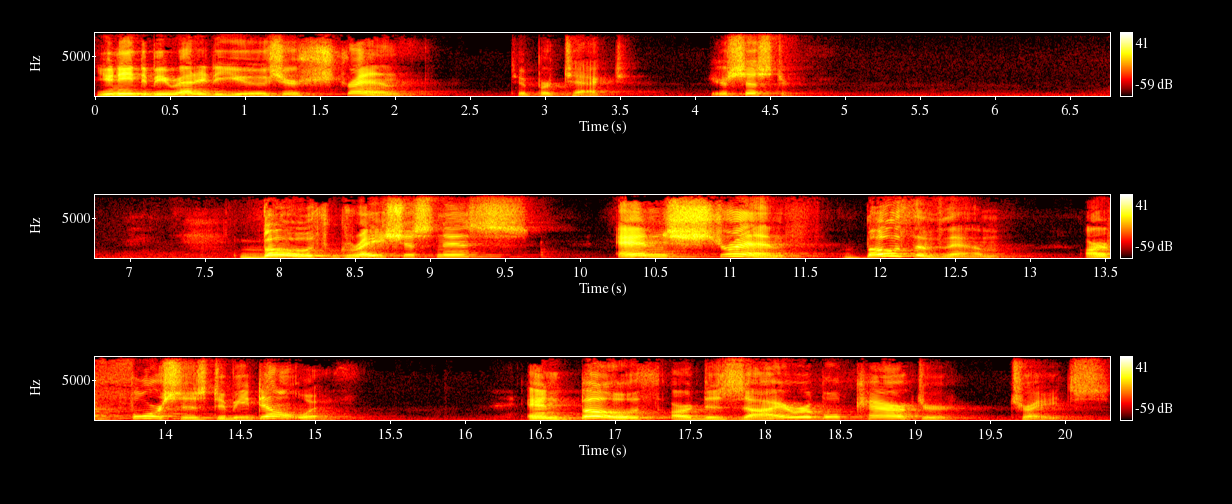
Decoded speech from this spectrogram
you need to be ready to use your strength to protect your sister. Both graciousness and strength, both of them, are forces to be dealt with and both are desirable character traits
